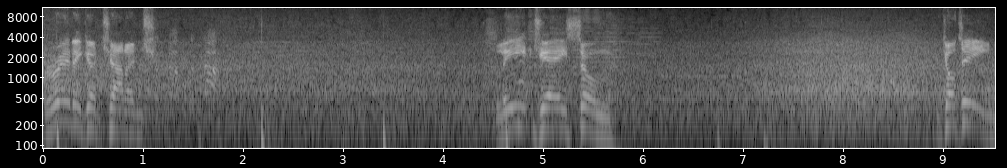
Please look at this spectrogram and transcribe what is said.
Really good challenge. Lee Jae-sung. Godin.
